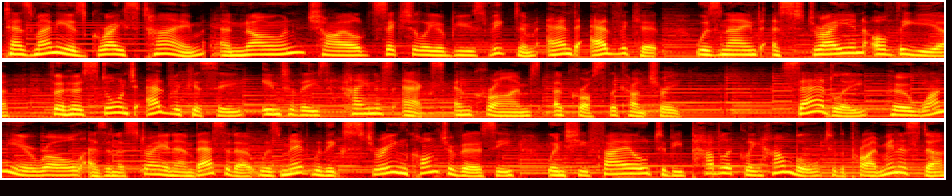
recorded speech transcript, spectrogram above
Tasmania's Grace Tame, a known child sexually abused victim and advocate, was named Australian of the Year for her staunch advocacy into these heinous acts and crimes across the country. Sadly, her one year role as an Australian ambassador was met with extreme controversy when she failed to be publicly humble to the Prime Minister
